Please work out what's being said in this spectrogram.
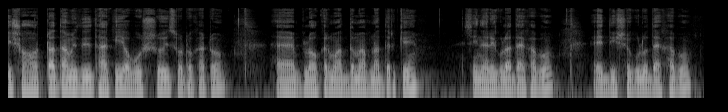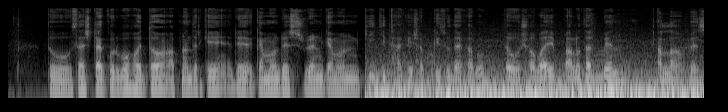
এই শহরটাতে আমি যদি থাকি, অবশ্যই ছোটোখাটো ব্লগের মাধ্যমে আপনাদেরকে সিনারিগুলো দেখাবো, এই দৃশ্যগুলো দেখাবো। তো চেষ্টা করব হয়তো আপনাদেরকে কেমন রেস্টুরেন্ট কেমন কি কি থাকে সব কিছু দেখাবো। তো সবাই ভালো থাকবেন। আল্লাহ হাফেজ।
